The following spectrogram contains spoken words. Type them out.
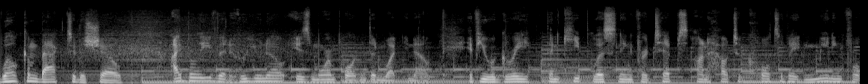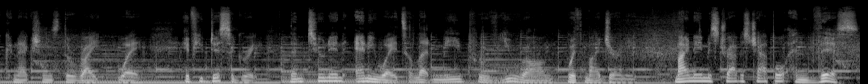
Welcome back to the show. I believe that who you know is more important than what you know. If you agree, then keep listening for tips on how to cultivate meaningful connections the right way. If you disagree, then tune in anyway to let me prove you wrong with my journey. My name is Travis Chappell, and this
